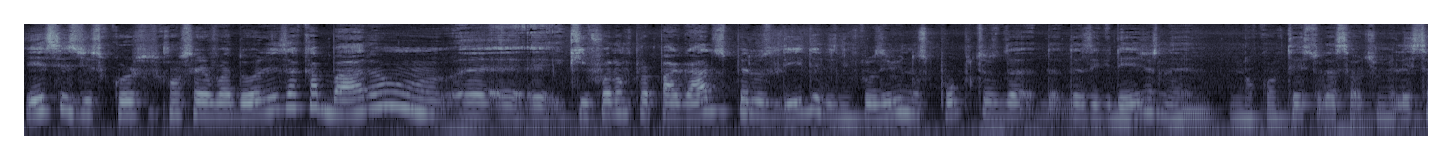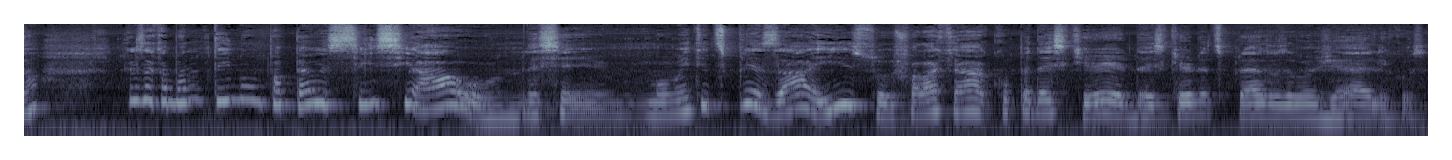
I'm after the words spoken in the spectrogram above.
esses discursos conservadores acabaram, é, é, é, que foram propagados pelos líderes, inclusive nos púlpitos da, da, das igrejas, né, no contexto dessa última eleição, eles acabaram tendo um papel essencial nesse momento e desprezar isso e falar que ah, a culpa é da esquerda, a esquerda despreza os evangélicos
